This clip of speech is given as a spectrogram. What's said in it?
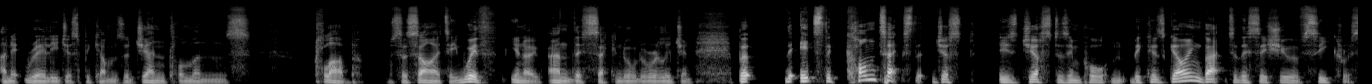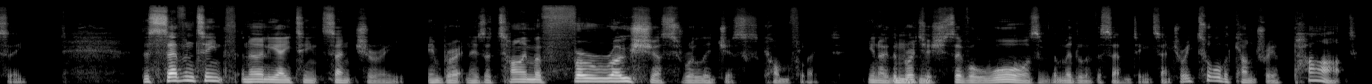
And it really just becomes a gentleman's club society with, you know, and this second order religion. But it's the context that just is just as important because going back to this issue of secrecy, the 17th and early 18th century in Britain is a time of ferocious religious conflict. You know, the mm-hmm. British civil wars of the middle of the 17th century tore the country apart.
